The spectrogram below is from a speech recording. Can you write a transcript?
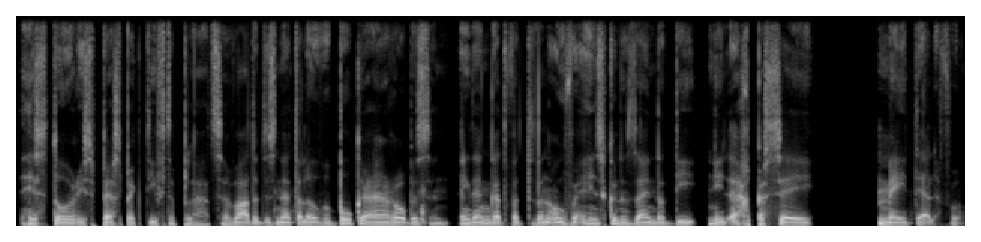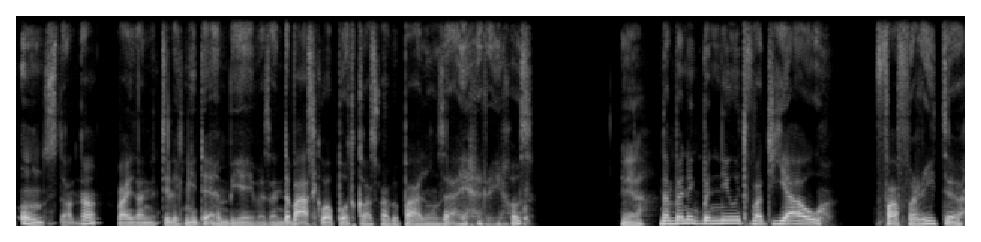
historisch perspectief te plaatsen. We hadden het dus net al over Booker en Robinson. Ik denk dat we het er dan over eens kunnen zijn dat die niet echt per se meetellen voor ons dan. Hè? Wij zijn natuurlijk niet de NBA, wij zijn de basketbalpodcast, wij bepalen onze eigen regels. Ja. Dan ben ik benieuwd wat jouw favoriete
